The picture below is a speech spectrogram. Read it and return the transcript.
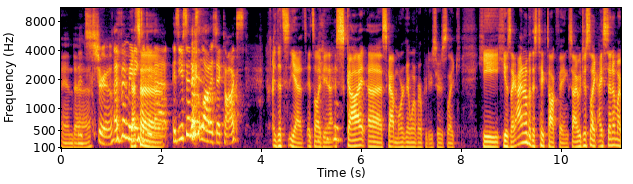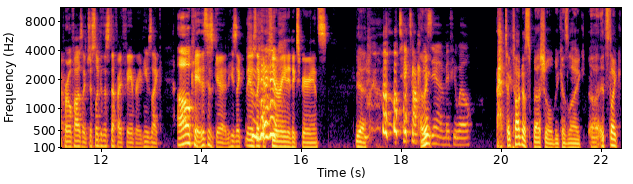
and uh, It's true. I've been meaning that's to do that because you send us a lot of TikToks. That's yeah, it's, it's all I do now. Scott, uh, Scott Morgan, one of our producers, like he he was like, I don't know about this TikTok thing. So I would just like I sent him my profile. I was like, just look at the stuff I favorite. And he was like, oh, okay, this is good. He's like, it was like a curated experience. Yeah. TikTok I think- museum, if you will. TikTok is special because like uh, it's like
